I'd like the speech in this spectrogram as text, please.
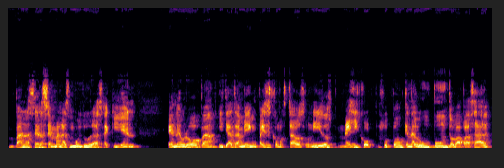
van a ser semanas muy duras aquí en, en Europa y ya también en países como Estados Unidos, México, supongo que en algún punto va a pasar,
